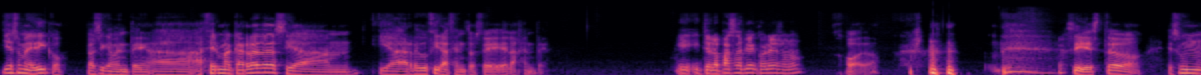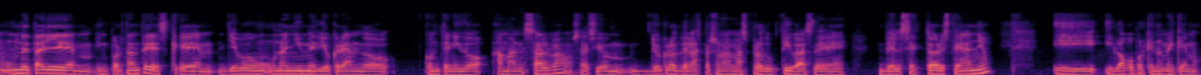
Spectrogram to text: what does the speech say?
eso me dedico, básicamente, a hacer macarradas y a, y a reducir acentos de la gente. Y, y te lo pasas bien con eso, ¿no? Joder. sí, esto, es un, detalle importante, es que llevo un año y medio creando contenido a mansalva, o sea, he sido yo creo de las personas más productivas de, del sector este año y, y, lo hago porque no me quemo,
